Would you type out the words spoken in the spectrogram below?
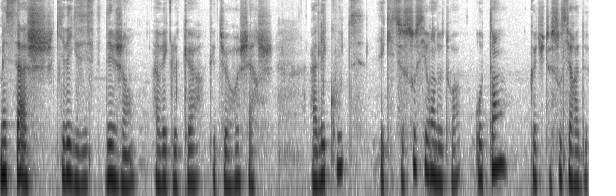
Mais sache qu'il existe des gens avec le cœur que tu recherches, à l'écoute et qui se soucieront de toi autant que tu te soucieras d'eux.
